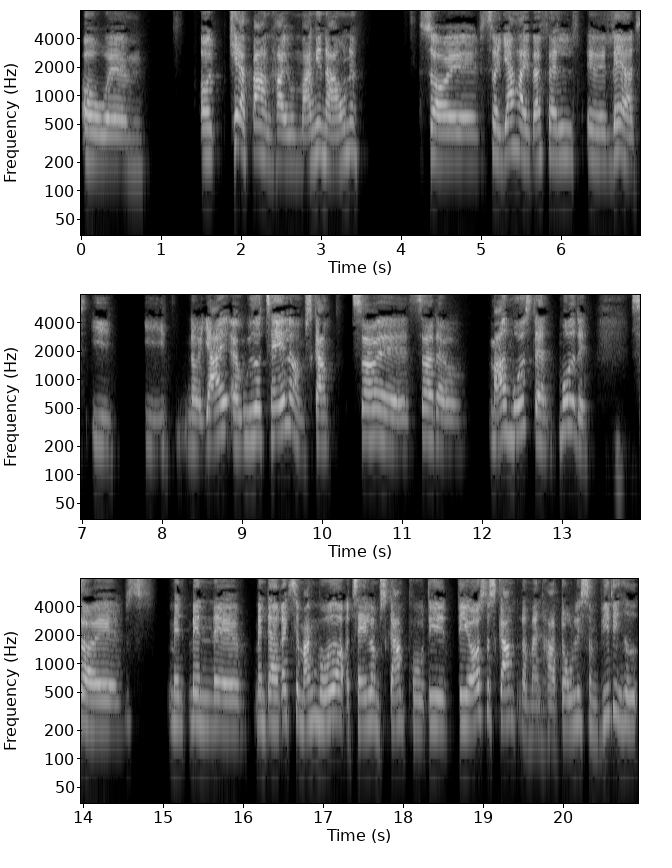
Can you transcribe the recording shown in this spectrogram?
Og, øh, og kært barn har jo mange navne, så, øh, så jeg har i hvert fald øh, lært, i, i, når jeg er ude at tale om skam, så, øh, så er der jo meget modstand mod det. Så, øh, men, men, øh, men der er rigtig mange måder at tale om skam på. Det, det er også skam, når man har dårlig samvittighed.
